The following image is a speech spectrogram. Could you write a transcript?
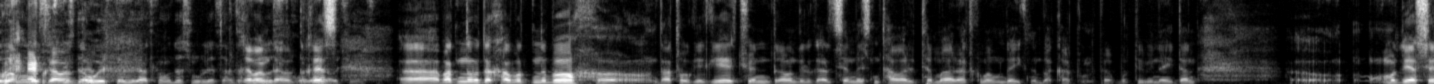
მოგესალმებით და უერთდები რა თქმა უნდა სრულიად დღევანდელ დღეს. აა ბატონებო და ხალბატონებო დათო გეგი ჩვენ დღევანდელ გადაცემის მთავარი თემა რა თქმა უნდა იქნება ქართული ფეხბურთი ვინაიდან მოდი ასე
